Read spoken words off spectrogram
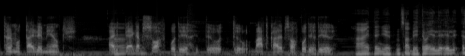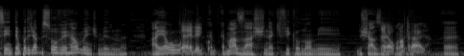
transmutar elementos. Aí ah. ele pega e absorve o poder. Deu, deu, mata o cara e absorve o poder dele. Ah, entendi. Não sabia. Então ele, ele, assim, tem o poder de absorver realmente mesmo, né? Aí é o. É, ele... é, é Masashi, né? Que fica o nome do Shazam. É o contrário. É.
